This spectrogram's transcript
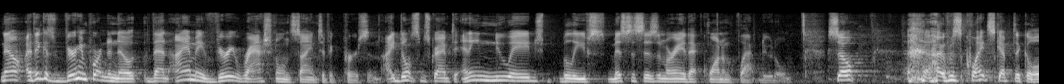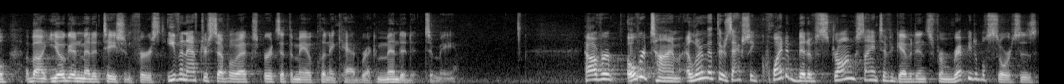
Now, I think it's very important to note that I am a very rational and scientific person. I don't subscribe to any New Age beliefs, mysticism, or any of that quantum flapdoodle. So, I was quite skeptical about yoga and meditation first, even after several experts at the Mayo Clinic had recommended it to me. However, over time, I learned that there's actually quite a bit of strong scientific evidence from reputable sources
